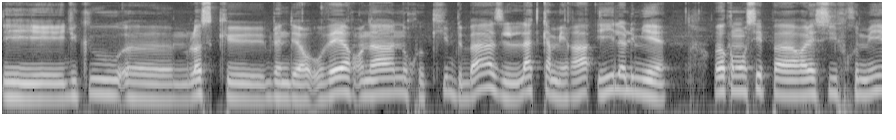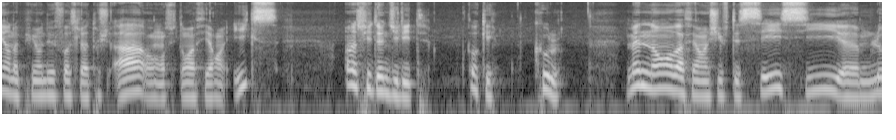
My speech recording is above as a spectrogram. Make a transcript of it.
Et du coup, euh, lorsque Blender est ouvert, on a notre cube de base, la caméra et la lumière. On va commencer par aller supprimer en appuyant deux fois sur la touche A. Ensuite, on va faire un X. Ensuite, un Delete. Ok, cool. Maintenant, on va faire un Shift C si euh, le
